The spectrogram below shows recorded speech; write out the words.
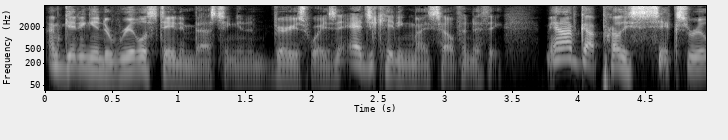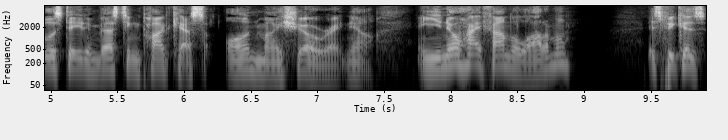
I'm getting into real estate investing in various ways and educating myself into things. Man, I've got probably six real estate investing podcasts on my show right now. And you know how I found a lot of them? It's because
